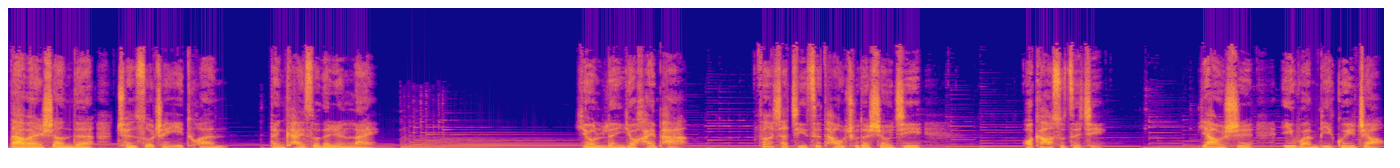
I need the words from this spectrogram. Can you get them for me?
大晚上的，蜷缩成一团，等开锁的人来，又冷又害怕。放下几次掏出的手机，我告诉自己，钥匙已完璧归赵。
